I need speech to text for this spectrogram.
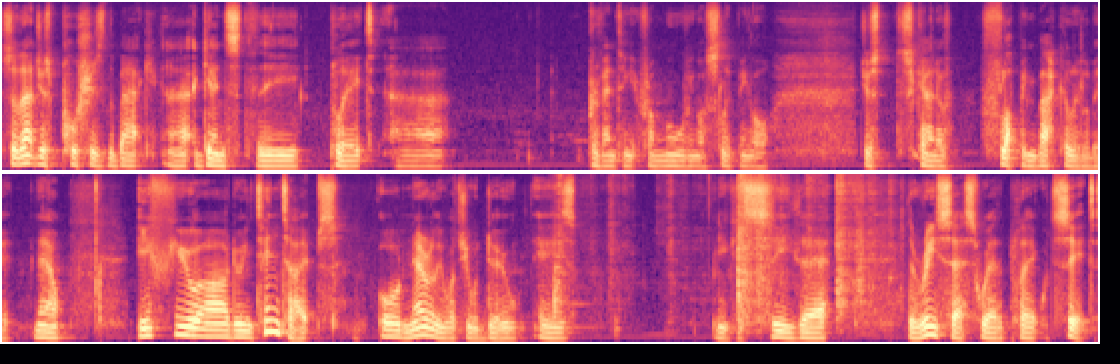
So that just pushes the back uh, against the plate, uh, preventing it from moving or slipping or just kind of flopping back a little bit. Now, if you are doing tin types, ordinarily what you would do is, you can see there, the recess where the plate would sit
